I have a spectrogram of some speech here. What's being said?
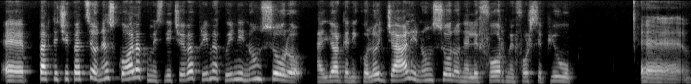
Eh, partecipazione a scuola, come si diceva prima, quindi non solo agli organi collegiali, non solo nelle forme forse più eh,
